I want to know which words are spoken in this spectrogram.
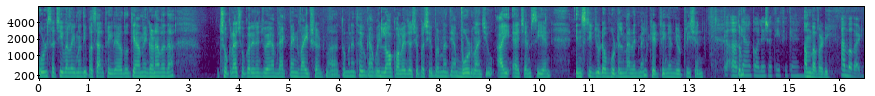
ઓલ્ડ સચિવાલયમાંથી પસાર થઈ રહ્યો હતો. ત્યાં અમે ઘણા બધા છોકરા છોકરીને જોયા બ્લેક પેન વ્હાઇટ શર્ટમાં તો મને થયું કે આ કોઈ લો કોલેજ હશે. પછી પણ મેં ત્યાં બોર્ડ વાંચ્યું I H M C N institute of hotel management catering and nutrition ક્યાં કોલેજ હતી if you can Ambawadi. Ambawadi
